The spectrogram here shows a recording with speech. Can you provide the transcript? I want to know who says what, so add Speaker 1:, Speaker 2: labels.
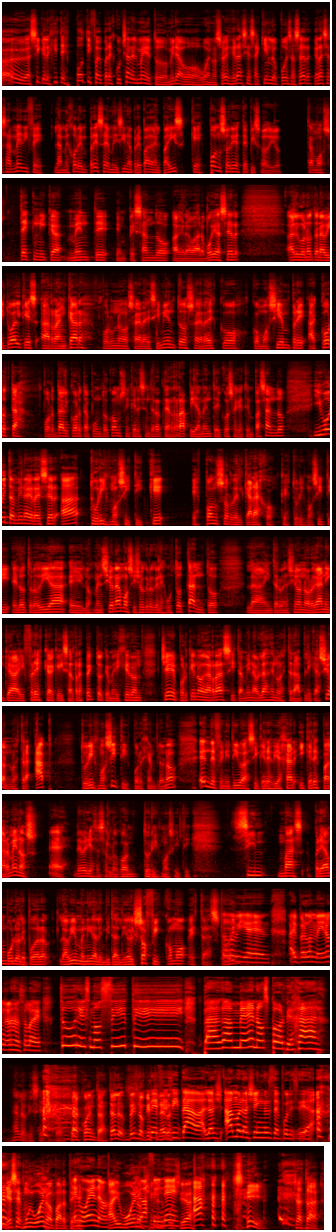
Speaker 1: Eh, así que elegiste Spotify para escuchar el método. Mira vos, bueno, ¿sabes gracias a quién lo puedes hacer? Gracias a Medife, la mejor empresa de medicina prepaga del país que sponsorea este episodio. Estamos técnicamente empezando a grabar. Voy a hacer algo no tan habitual, que es arrancar por unos agradecimientos. Agradezco, como siempre, a Corta, portalcorta.com, si querés enterarte rápidamente de cosas que estén pasando. Y voy también a agradecer a Turismo City, que sponsor del carajo, que es Turismo City. El otro día eh, los mencionamos y yo creo que les gustó tanto la intervención orgánica y fresca que hice al respecto que me dijeron, che, ¿por qué no agarrás y también hablas de nuestra aplicación, nuestra app? Turismo City, por ejemplo, ¿no? En definitiva, si querés viajar y querés pagar menos, eh, deberías hacerlo con Turismo City sin más preámbulo, le puedo dar la bienvenida a la invitada de hoy. Sofi, ¿cómo estás?
Speaker 2: ¿Todo, bien? Ay, perdón, me dieron ganas de hacer la de Turismo City, paga menos por viajar.
Speaker 1: Ah, lo que es esto. ¿Te das cuenta? ¿Ves lo que
Speaker 2: es Necesitaba. Los, amo los jingles de publicidad.
Speaker 1: Y ese es muy bueno aparte.
Speaker 2: Es bueno.
Speaker 1: Hay buenos jingles de publicidad. Ah. Sí, ya está.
